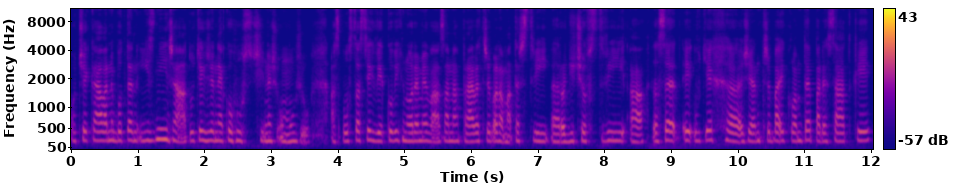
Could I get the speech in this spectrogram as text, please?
očekávat, nebo ten jízdní řád u těch žen jako hustší než u mužů. A spousta z těch věkových norem je vázána právě třeba na mateřství, eh, rodičovství a zase i u těch eh, žen, třeba i kolem té padesátky,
